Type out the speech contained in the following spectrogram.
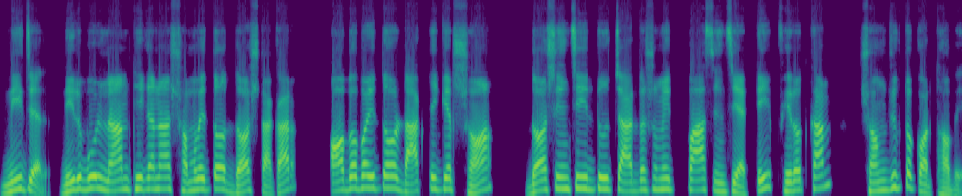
নিজের নির্ভুল নাম ঠিকানা সম্মিলিত দশ টাকার অব্যবহৃত ডাক টিকিট সহ দশ ইঞ্চি ইন্টু চার দশমিক পাঁচ ইঞ্চি একটি ফেরত খাম সংযুক্ত করতে হবে।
